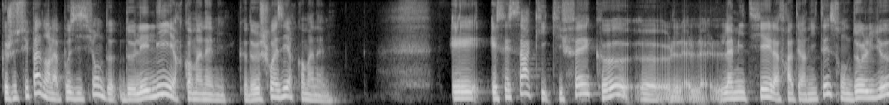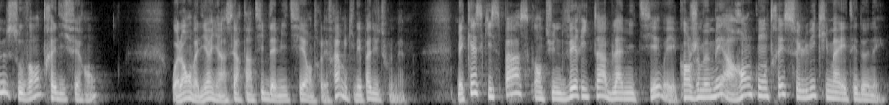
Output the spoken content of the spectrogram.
que je ne suis pas dans la position de, les lire comme un ami, que de choisir comme un ami. Et, c'est ça qui, fait que euh, l'amitié et la fraternité sont deux lieux souvent très différents. Ou alors on va dire il y a un certain type d'amitié entre les frères, mais qui n'est pas du tout le même. Mais qu'est-ce qui se passe quand une véritable amitié, quand je me mets à rencontrer celui qui m'a été donné?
